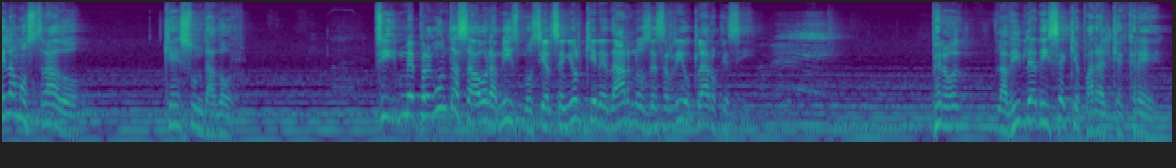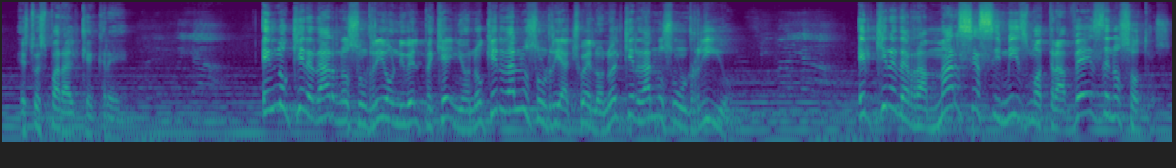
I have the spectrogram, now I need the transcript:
Él ha mostrado que es un dador. Si me preguntas ahora mismo si el Señor quiere darnos de ese río, claro que sí. Pero la Biblia dice que para el que cree, esto es para el que cree. Él no quiere darnos un río a un nivel pequeño, no quiere darnos un riachuelo, no, Él quiere darnos un río. Él quiere derramarse a sí mismo a través de nosotros.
